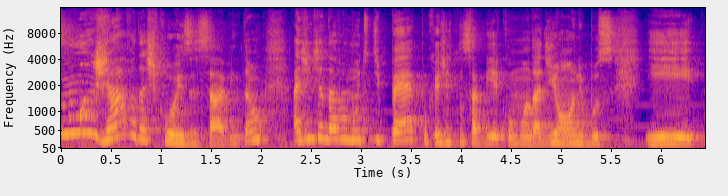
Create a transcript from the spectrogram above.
não, manjava das coisas, sabe? Então a gente andava muito de pé, porque a gente não sabia como andar de ônibus. E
